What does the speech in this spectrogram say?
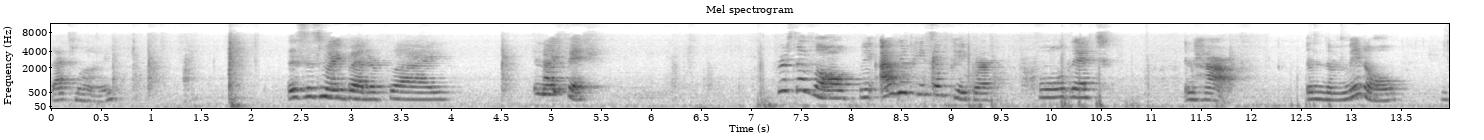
That's mine. This is my butterfly and my fish. First of all, we add a piece of paper, fold it in half. In the middle, you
